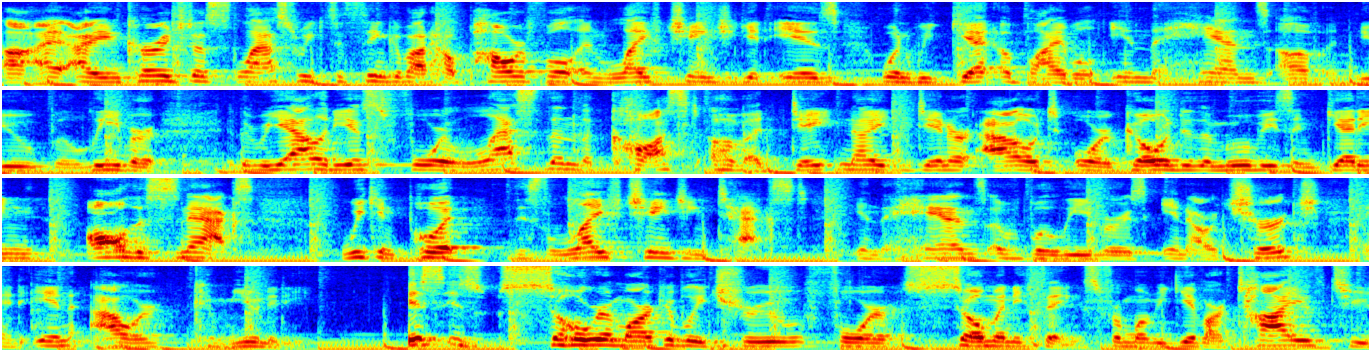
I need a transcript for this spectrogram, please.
Uh, I, I, encouraged us last week to think about how powerful and life changing it is when we get a Bible in the hands of a new believer. The reality is, for less than the cost of a date night dinner out or going to the movies and getting all the snacks, we can put this life changing text in the hands of believers in our church and in our community. This is so remarkably true for so many things, from when we give our tithe to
